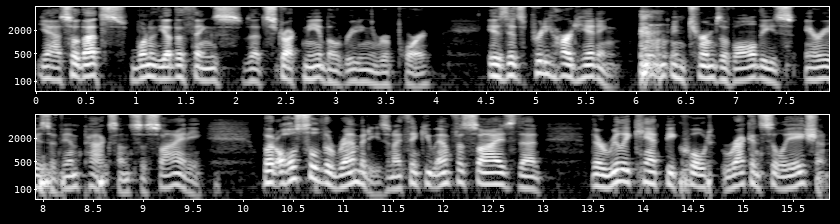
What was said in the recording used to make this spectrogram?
Yeah, so that's one of the other things that struck me about reading the report is it's pretty hard hitting in terms of all these areas of impacts on society, but also the remedies. And I think you emphasize that there really can't be quote reconciliation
